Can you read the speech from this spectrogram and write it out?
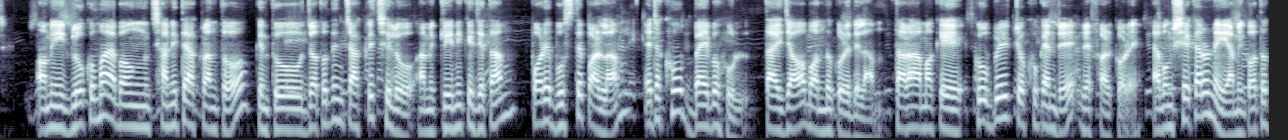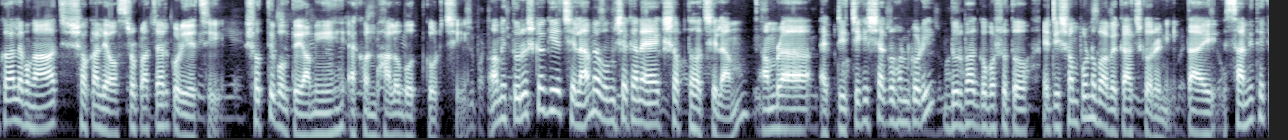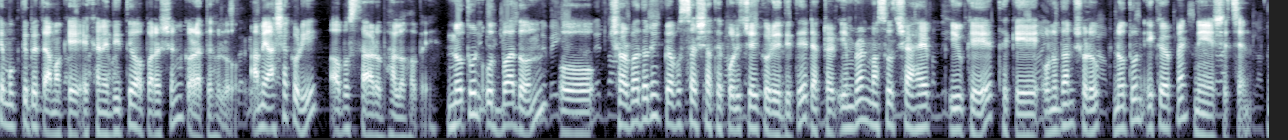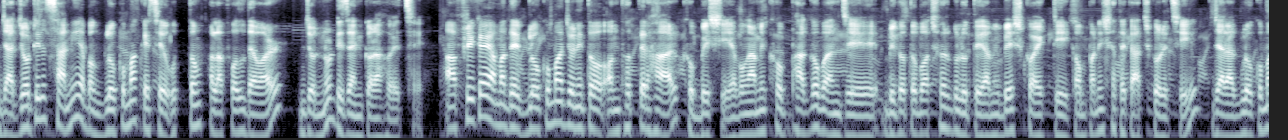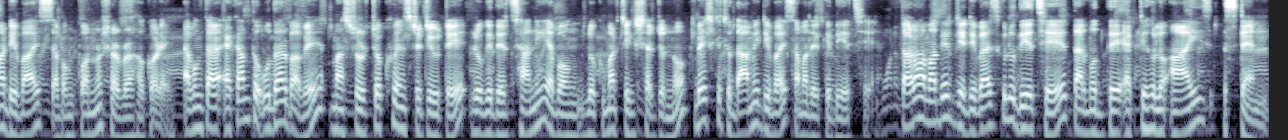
আমি গ্লোকোমা এবং ছানিতে আক্রান্ত, কিন্তু যতদিন চাকরি ছিল, আমি ক্লিনিকে যেতাম, পরে বুঝতে পারলাম এটা খুব ব্যয়বহুল। তাই যাওয়া বন্ধ করে দিলাম। তারা আমাকে কুবরির চক্ষু কেন্দ্রে রেফার করে এবং সে কারণেই আমি গতকাল এবং আজ সকালে অস্ত্রোপচার করিয়েছি। সত্যি বলতে আমি এখন ভালো বোধ করছি। আমি তুরস্ক গিয়েছিলাম এবং সেখানে এক সপ্তাহ ছিলাম। আমরা একটি চিকিৎসা গ্রহণ করি। দুর্ভাগ্যবশত এটি সম্পূর্ণভাবে কাজ করেনি। তাই সানি থেকে মুক্তি পেতে আমাকে এখানে দ্বিতীয় অপারেশন করাতে হলো। আমি আশা করি অবস্থা আরও ভালো হবে। নতুন উদ্বোধন ও সর্বাধুনিক ব্যবস্থার সাথে পরিচয় করিয়ে দিতে ডাক্তার ইমরান মাসুদ সাহেব ইউকে থেকে অনুদান স্বরূপ নতুন ইকুইপমেন্ট নিয়ে এসেছেন, যা জটিল সানি এবং গ্লোকোমা কেসে উত্তম ফলাফল দেওয়ার জন্য ডিজাইন করা হয়েছে। আফ্রিকায় আমাদের গ্লোকোমা জনিত অন্ধত্বের হার খুব বেশি এবং আমি খুব ভাগ্যবান যে বিগত বছরগুলোতে আমি বেশ কয়েকটি কোম্পানির সাথে কাজ করেছি যারা গ্লোকোমা ডিভাইস এবং পণ্য সরবরাহ করে এবং তারা একান্ত উদারভাবে মাস্টুর চক্ষু ইনস্টিটিউটে রোগীদের ছানি এবং গ্লোকোমার চিকিৎসার জন্য বেশ কিছু দামি ডিভাইস আমাদেরকে দিয়েছে। তারা আমাদের যে ডিভাইসগুলো দিয়েছে তার মধ্যে একটি হলো আই স্ট্যান্ড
